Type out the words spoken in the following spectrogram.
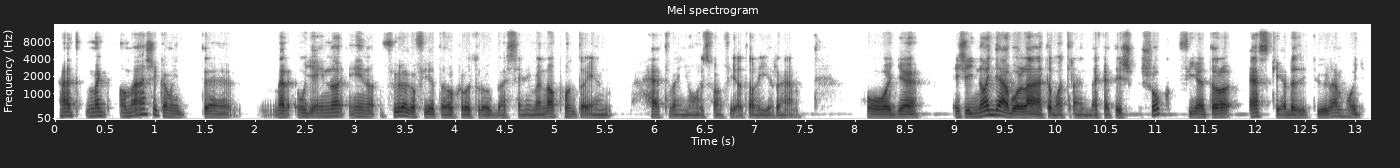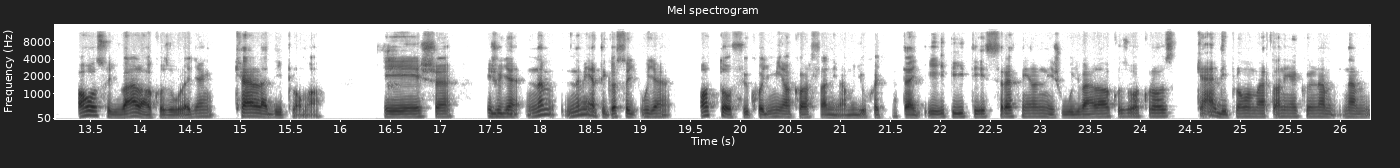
Hát meg a másik, amit, mert ugye én, én főleg a fiatalokról tudok beszélni, mert naponta ilyen 70-80 fiatal ír rám, hogy, és így nagyjából látom a trendeket, és sok fiatal ezt kérdezi tőlem, hogy ahhoz, hogy vállalkozó legyen, kell-e diploma? És, és ugye nem, nem értik azt, hogy ugye attól függ, hogy mi akarsz lenni, mert mondjuk, hogy te egy építész szeretnél lenni, és úgy vállalkozó, akkor az kell diploma, mert anélkül nem, nem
